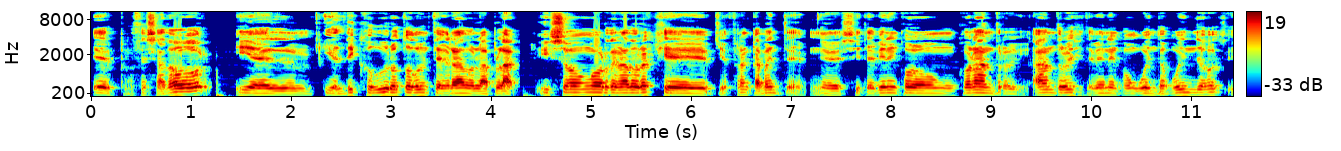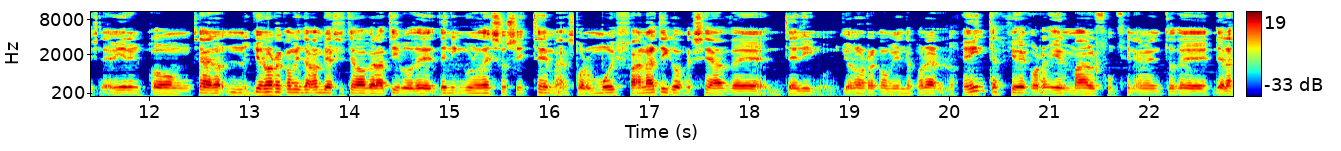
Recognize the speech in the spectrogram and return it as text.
el procesador, और y el, y el disco duro todo integrado en la placa. Y son ordenadores que, francamente, eh, si te vienen con, con, Android, Android, si te vienen con Windows, Windows, si te vienen con... O sea, yo no recomiendo cambiar el sistema operativo de, de, ninguno de esos sistemas, por muy fanático que seas de, de Linux. Yo no recomiendo ponerlo. E Intel quiere corregir el mal funcionamiento de, de la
